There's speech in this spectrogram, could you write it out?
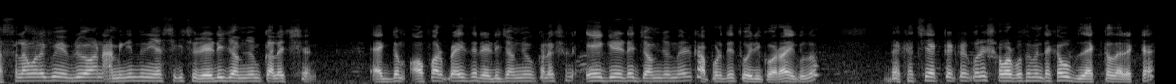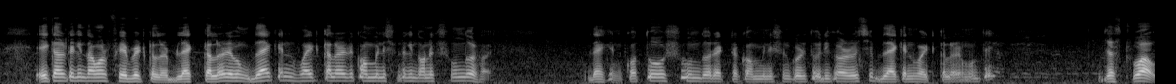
আসসালামু আলাইকুম এভরিওয়ান, আমি কিন্তু নিয়ে আসছি কিছু রেডি জমজম কালেকশন। একদম অফার প্রাইসে রেডি জমজম কালেকশন এ গ্রেডের জমজমের কাপড় দিয়ে তৈরি করা এগুলো। দেখাচ্ছি একটা একটা করে, সবার প্রথমে দেখাবো ব্ল্যাক কালার একটা। এই কালারটা কিন্তু আমার ফেভারিট কালার ব্ল্যাক কালার এবং ব্ল্যাক অ্যান্ড হোয়াইট কালারের কম্বিনেশনটা কিন্তু অনেক সুন্দর হয়। দেখেন কত সুন্দর একটা কম্বিনেশন করে তৈরি করা রয়েছে ব্ল্যাক অ্যান্ড হোয়াইট কালারের মধ্যে। জাস্ট ওয়াও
